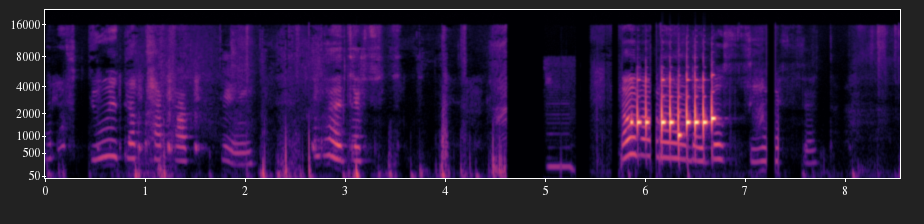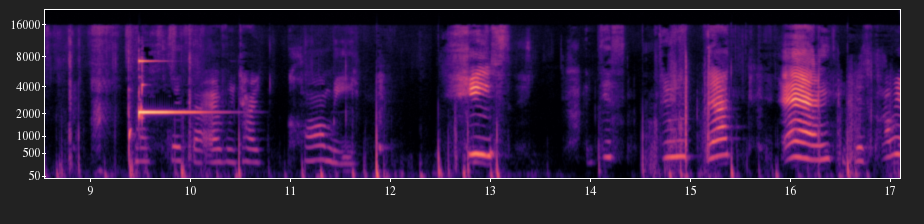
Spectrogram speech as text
Let's do it the pepper thing. Okay, just. No, no, no, no, no, don't see my sister. My sister every time call me. She's just do that and he just call me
